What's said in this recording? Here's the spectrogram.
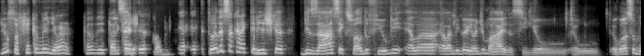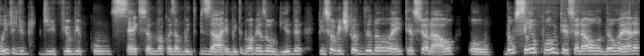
Viu? Só fica melhor. Cada detalhe que Sério, a gente descobre. É, é, toda essa característica bizarra sexual do filme, ela, ela me ganhou demais, assim, eu, eu, eu gosto muito de, de filme com sexo sendo uma coisa muito bizarra e muito mal resolvida, principalmente quando não é intencional, ou não sei o quão intencional ou não era.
